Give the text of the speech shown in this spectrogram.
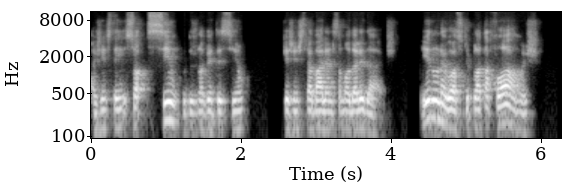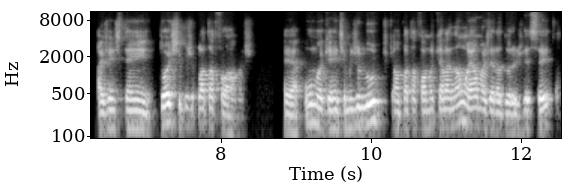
a gente tem só 5 dos 95 que a gente trabalha nessa modalidade. E no negócio de plataformas, a gente tem dois tipos de plataformas. É, uma que a gente chama de Loop, que é uma plataforma que ela não é uma geradora de receita,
